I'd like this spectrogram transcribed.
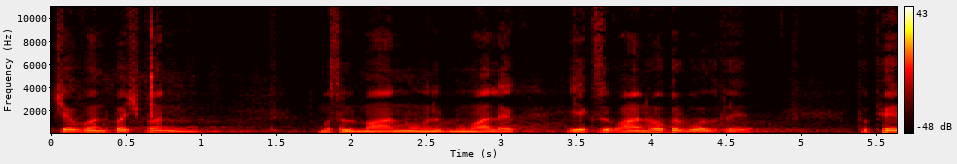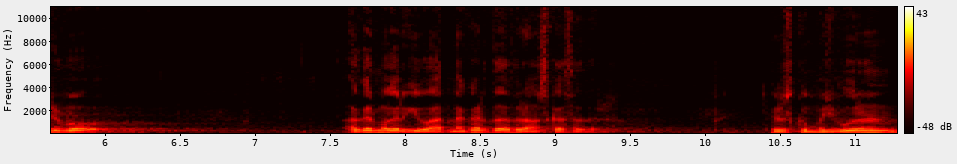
چون پچپن مسلمان ممالک ایک زبان ہو کر بولتے، تو پھر وہ اگر مگر کی بات نہ کرتا فرانس کا صدر۔ پھر اس کو مجبوراً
